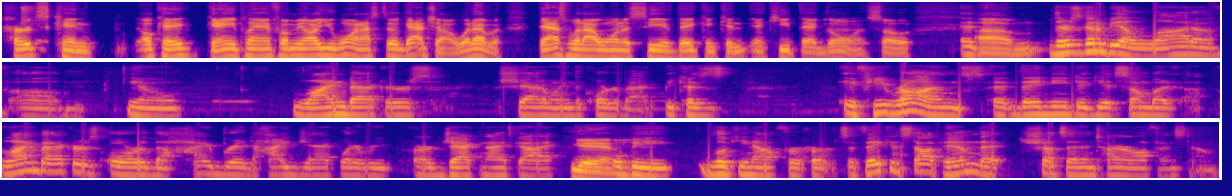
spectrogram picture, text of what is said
Hurts can okay game plan for me all you want. I still got y'all, whatever. That's what I want to see if they can, can and keep that going. So It- um there's going to be a lot of um, you know linebackers shadowing the quarterback because if he runs, uh, they need to get somebody linebackers or the hybrid hijack whatever or jackknife guy yeah. will be looking out for Hurts. If they can stop him, that shuts that entire offense down.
